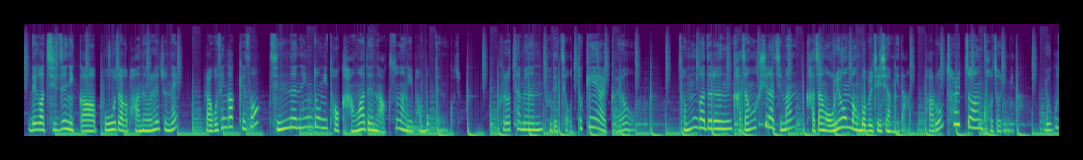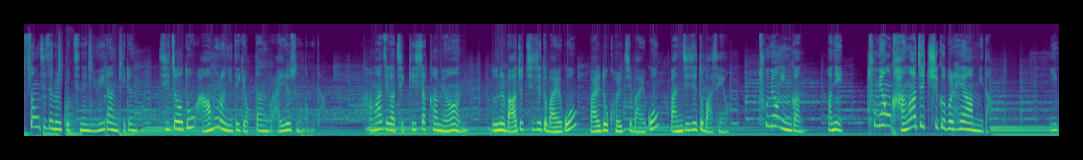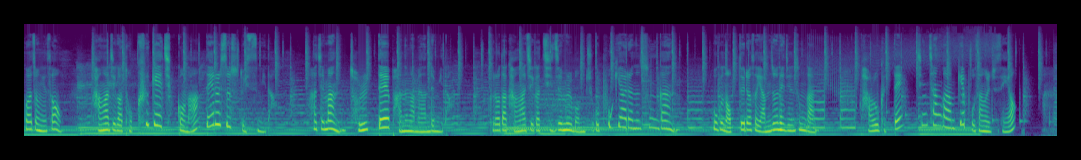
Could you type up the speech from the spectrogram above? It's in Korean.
내가 짖으니까 보호자가 반응을 해주네? 라고 생각해서 짖는 행동이 더 강화되는 악순환이 반복되는 거죠. 그렇다면 도대체 어떻게 해야 할까요? 전문가들은 가장 확실하지만 가장 어려운 방법을 제시합니다. 바로 철저한 거절입니다. 요구성 짖음을 고치는 유일한 길은 짖어도 아무런 이득이 없다는 걸 알려주는 겁니다. 강아지가 짖기 시작하면 눈을 마주치지도 말고 말도 걸지 말고 만지지도 마세요. 투명 인간, 아니 투명 강아지 취급을 해야 합니다. 이 과정에서 강아지가 더 크게 짖거나 떼를 쓸 수도 있습니다. 하지만 절대 반응하면 안 됩니다. 그러다 강아지가 짖음을 멈추고 포기하려는 순간 혹은 엎드려서 얌전해진 순간 바로 그때 칭찬과 함께 보상을 주세요.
